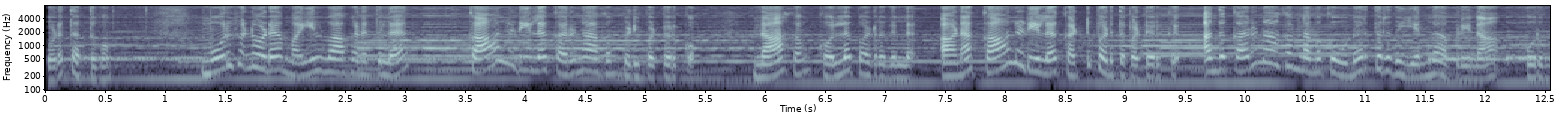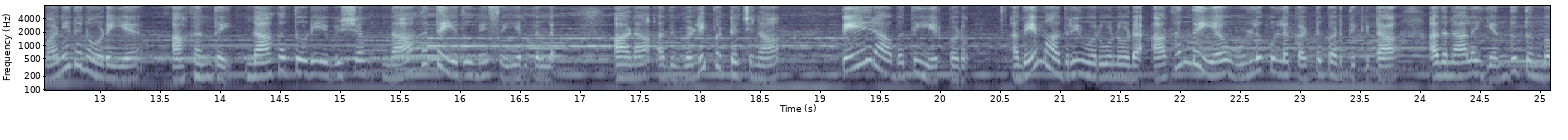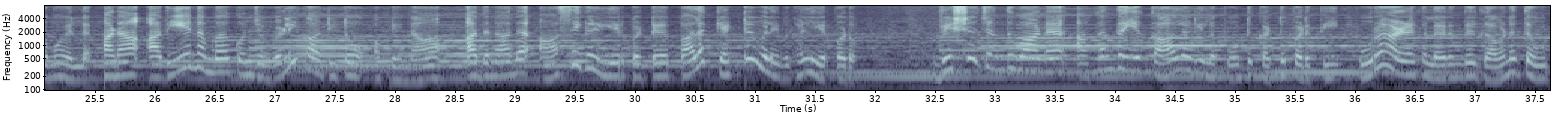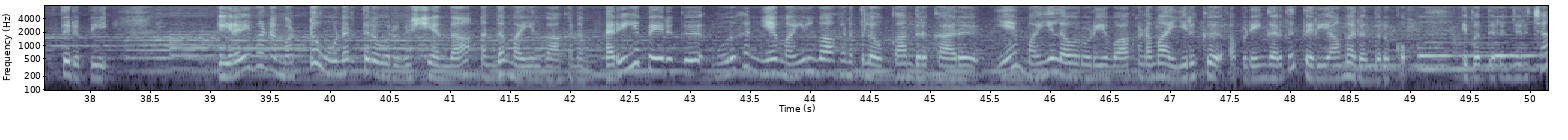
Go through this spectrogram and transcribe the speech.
தத்துவம். முருகனோட மயில் வாகனத்துல காலடியில கருநாகம் பிடிபட்டிருக்கும். நாகம் கொல்லப்படுறதில்ல. ஆனா காலடியில கட்டுப்படுத்தப்பட்டிருக்கு. அந்த கருநாகம் நமக்கு உணர்த்துறது என்ன அப்படின்னா ஒரு மனிதனுடைய அகந்தை. நாகத்துடைய விஷம் நாகத்தை எதுவுமே செய்யறதில்ல. ஆனா அது வெளிப்பட்டுச்சுன்னா பேராபத்து ஏற்படும். அதே மாதிரி ஒருவனோட அகந்தைய உள்ளுக்குள்ள கட்டுப்படுத்திக்கிட்டா அதனால எந்த துன்பமும் இல்லை. ஆனா அதையே நம்ம கொஞ்சம் வெளிக்காட்டிட்டோம் அப்படின்னா அதனால ஆசைகள் ஏற்பட்டு பல கெட்ட விளைவுகள் ஏற்படும். விஷ ஜந்துவான அகந்தைய காலடியில போட்டு கட்டுப்படுத்தி புற அழகுல இருந்து கவனத்தை உட்திருப்பி இறைவனை மட்டும் உணர்த்துற ஒரு விஷயம்தான் அந்த மயில் வாகனம். நிறைய பேருக்கு முருகன் ஏன் மயில் வாகனத்துல உட்கார்ந்துருக்காரு? ஏன் மயில் அவருடைய வாகனமா இருக்கு? அப்படிங்கறது தெரியாம இருந்திருக்கும். இப்ப தெரிஞ்சிருச்சா?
